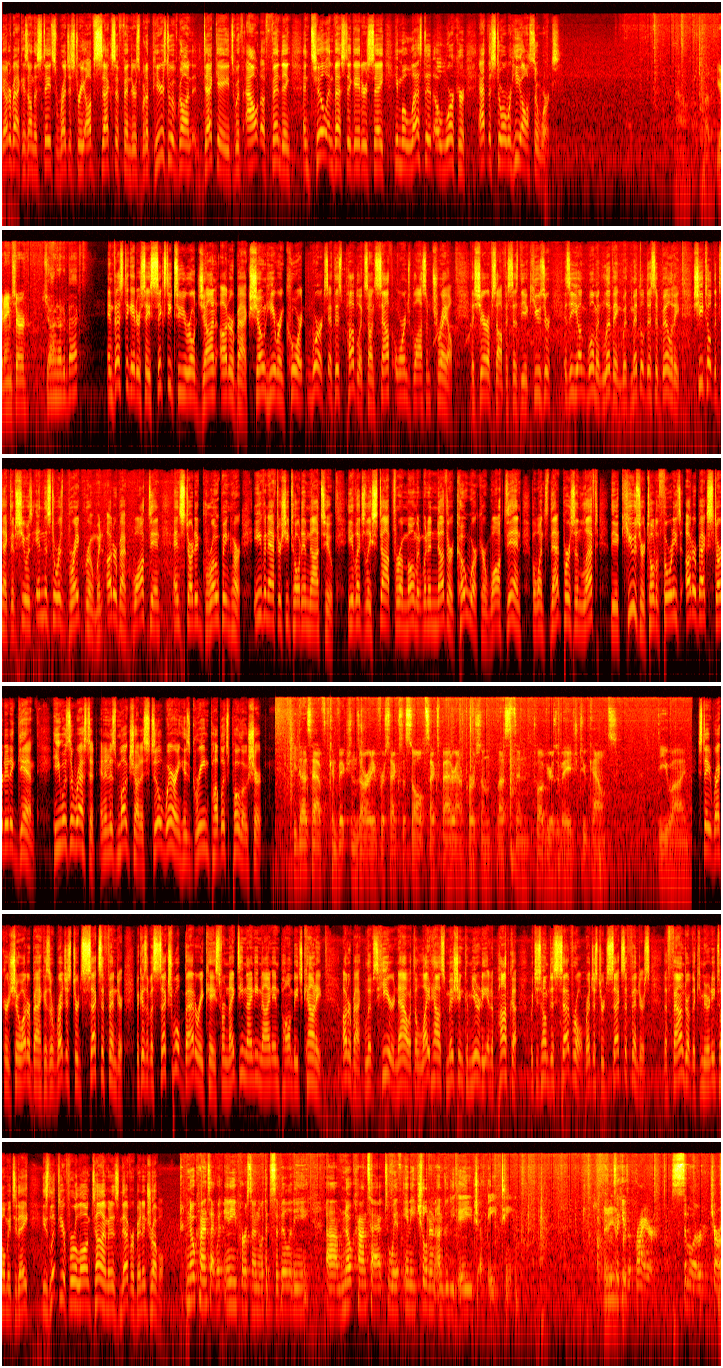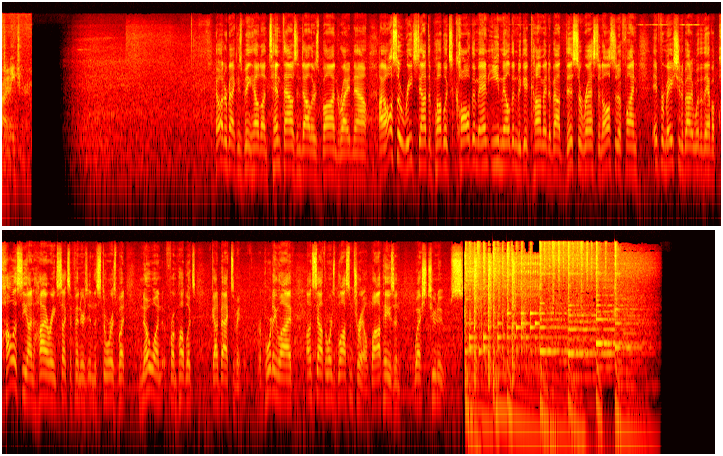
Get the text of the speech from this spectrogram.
Utterback is on the state's registry of sex offenders, but appears to have gone decades without offending until investigators say he molested a worker at the store where he also works. Oh, love it. Your name, sir? John Utterback. Investigators say 62 year old John Utterback, shown here in court, works at this Publix on South Orange Blossom Trail. The sheriff's office says the accuser is a young woman living with mental disability. She told detectives she was in the store's break room when Utterback walked in and started groping her, even after she told him not to. He allegedly stopped for a moment when another co worker walked in, but once that person left, the accuser told authorities Utterback started again. He was arrested and in his mugshot is still wearing his green Publix polo shirt. He does have convictions already for sex assault, sex battery on a person less than 12 years of age, two counts, DUI. State records show Utterback is a registered sex offender because of a sexual battery case from 1999 in Palm Beach County. Utterback lives here now at the Lighthouse Mission Community in Apopka, which is home to several registered sex offenders. The founder of the community told me today he's lived here for a long time and has never been in trouble. No contact with any person with a disability, um, no contact with any children under the age of 18. It Any looks like he has a input? prior similar charge in Right. nature. Utterback is being held on $10,000 bond right now. I also reached out to Publix, called them and emailed them to get comment about this arrest and also to find information about it, whether they have a policy on hiring sex offenders in the stores, but no one from Publix got back to me. Reporting live on South Orange Blossom Trail, Bob Hazen, WESH 2 News.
